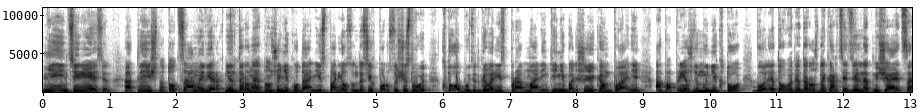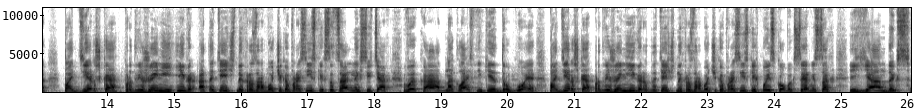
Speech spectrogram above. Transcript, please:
не интересен. Отлично, тот самый верхний интернет, он же никуда не испарился, он до сих пор существует. Кто будет говорить про маленькие небольшие компании, а по-прежнему никто. Более того, в этой дорожной карте отдельно отмечается поддержка продвижения игр от отечественных разработчиков в российских социальных сетях ВК, Одноклассники и другое. Поддержка продвижения игр от отечественных разработчиков в российских поисковых сервисах Яндекс.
